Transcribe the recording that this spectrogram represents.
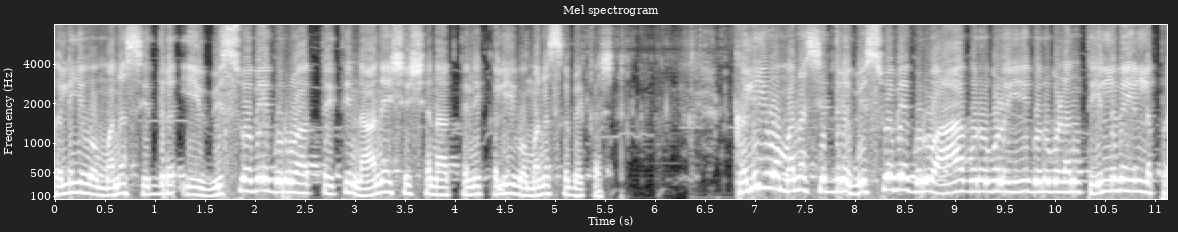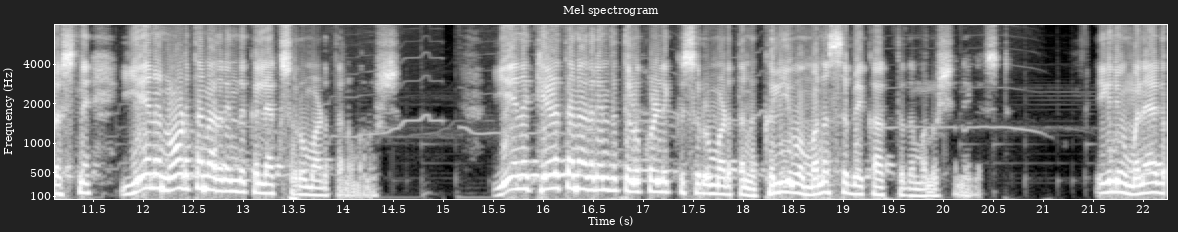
ಕಲಿಯುವ ಮನಸ್ಸಿದ್ರ ಈ ವಿಶ್ವವೇ ಗುರು ಆಗ್ತೈತಿ, ನಾನೇ ಶಿಷ್ಯನಾಗ್ತೇನೆ, ಕಲಿಯುವ ಮನಸ್ಸು ಬೇಕಷ್ಟೆ. ಕಲಿಯುವ ಮನಸ್ಸಿದ್ರೆ ವಿಶ್ವವೇ ಗುರು, ಆ ಗುರುಗಳು, ಈ ಗುರುಗಳಂತ ಇಲ್ಲವೇ ಇಲ್ಲ ಪ್ರಶ್ನೆ. ಏನು ನೋಡ್ತಾನ ಅದರಿಂದ ಕಲಿಯಕ್ಕೆ ಶುರು ಮಾಡ್ತಾನ ಮನುಷ್ಯ. ಏನು ಕೇಳ್ತಾನ ಅದರಿಂದ ತಿಳ್ಕೊಳ್ಳಿಕ್ಕೆ ಶುರು ಮಾಡ್ತಾನ. ಕಲಿಯುವ ಮನಸ್ಸು ಬೇಕಾಗ್ತದ ಮನುಷ್ಯನಿಗಷ್ಟೆ. ಈಗ ನೀವು ಮನ್ಯಾಗ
